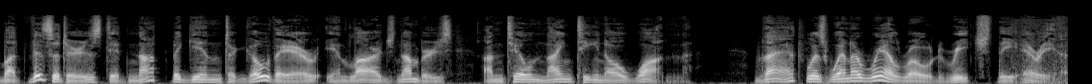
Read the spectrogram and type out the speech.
But visitors did not begin to go there in large numbers until 1901. That was when a railroad reached the area.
